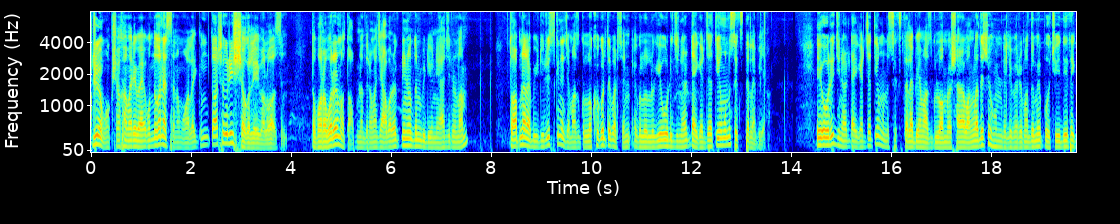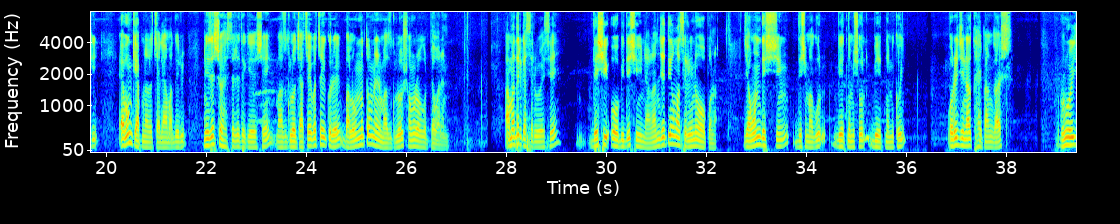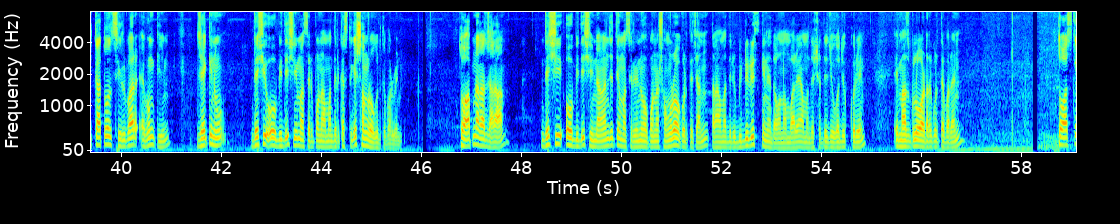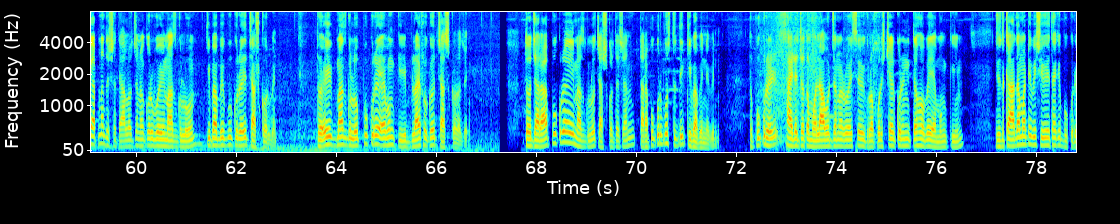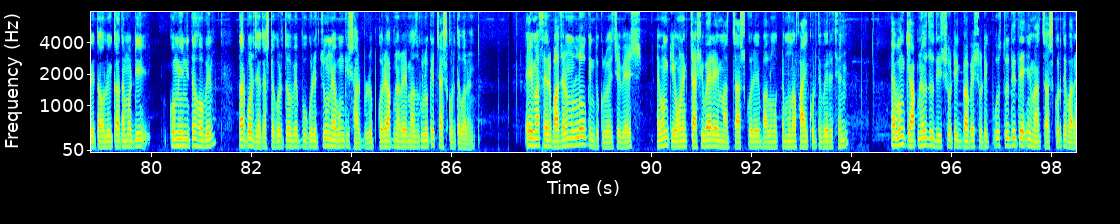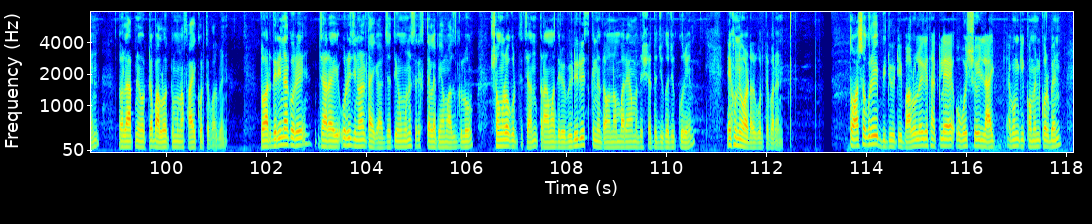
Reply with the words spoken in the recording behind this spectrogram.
প্রিয় মৎস্য খামারি ভাই বন্ধুগণ, আসসালামু আলাইকুম। তো আশা করি সকলেই ভালো আছেন। তো বরাবরের মতো আপনাদের মাঝে আবার একটি নতুন ভিডিও নিয়ে হাজির হলাম। তো আপনারা ভিডিওর স্ক্রিনে যে মাছগুলো লক্ষ্য করতে পারছেন, এগুলো লগিয়ে অরিজিনাল টাইগার জাতীয় মনোসেক্স তেলাপিয়া। এই অরিজিনাল টাইগার জাতীয় মনোসেক্স তেলাপিয়া মাছগুলো আমরা সারা বাংলাদেশে হোম ডেলিভারির মাধ্যমে পৌঁছিয়ে দিয়ে থাকি। এবং কি আপনারা চাইলে আমাদের নিজস্ব হেসারি থেকে এসে মাছগুলো যাচাই বাছাই করে ভালো উন্নত মানের মাছগুলো সংগ্রহ করতে পারেন। আমাদের কাছে রয়েছে দেশি ও বিদেশি নানান জাতীয় মাছের ঋণ ও পোনা যেমন দেশি শিং, দেশি মাগুর, ভিয়েতনামি শোল, ভিয়েতনামি কই অরিজিনাল থাই পাঙ্গাস, রুই, কাতল, সিলভার এবং কি যে কিনো দেশি ও বিদেশি মাছের পোনা আমাদের কাছ থেকে সংগ্রহ করতে পারবেন। তো আপনারা যারা দেশি ও বিদেশি নানান জাতীয় মাছের ঋণ ও পোনা সংগ্রহ করতে চান, তারা আমাদের ভিডিওর স্ক্রিনে দেওয়া নম্বরে আমাদের সাথে যোগাযোগ করে এই মাছগুলো অর্ডার করতে পারেন। তো আজকে আপনাদের সাথে আলোচনা করব এই মাছগুলো কীভাবে পুকুরে চাষ করবেন। তো এই মাছগুলো পুকুরে এবং কি ব্লাইফকেও চাষ করা যায়। তো যারা পুকুরে এই মাছগুলো চাষ করতে চান, তারা পুকুর প্রস্তুতি কীভাবে নেবেন? তো পুকুরের সাইডে যত ময়লা আবর্জনা রয়েছে, ওইগুলো পরিষ্কার করে নিতে হবে এবং কি যদি কাদামাটি বেশি হয়ে থাকে পুকুরে, তাহলে ওই কাদামাটি কমিয়ে নিতে হবে। তারপর যে কাজটা করতে হবে, পুকুরে চুন এবং কি সার প্রয়োগ করে আপনারা এই মাছগুলোকে চাষ করতে পারেন। এই মাছের বাজার মূল্যও কিন্তু রয়েছে বেশ, এবং কি অনেক চাষি ভাইয়েরা এই মাছ চাষ করে ভালো একটা মুনাফা আয় করতে পেরেছেন। এবং কি আপনিও যদি সঠিকভাবে সঠিক প্রস্তুতিতে এই মাছ চাষ করতে পারেন, তাহলে আপনিও একটা ভালো একটা মুনাফা আয় করতে পারবেন। তো আর দেরি না করে যারা এই অরিজিনাল টাইগার জাতীয় মনোসেক্স তেলাপিয়া মাছগুলো সংগ্রহ করতে চান, তারা আমাদের ভিডিওর স্ক্রিনে দেওয়া নাম্বারে আমাদের সাথে যোগাযোগ করে এখনই অর্ডার করতে পারেন। তো আশা করি ভিডিওটি ভালো লেগে থাকলে অবশ্যই লাইক এবং কি কমেন্ট করবেন?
